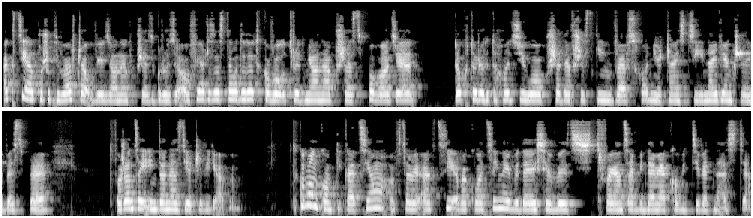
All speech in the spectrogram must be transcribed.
Akcja poszukiwawcza uwięzionych przez Gruzy ofiar została dodatkowo utrudniona przez powodzie, do których dochodziło przede wszystkim we wschodniej części największej wyspy tworzącej Indonezję, czyli Jawy. Dodatkową komplikacją w całej akcji ewakuacyjnej wydaje się być trwająca epidemia COVID-19.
